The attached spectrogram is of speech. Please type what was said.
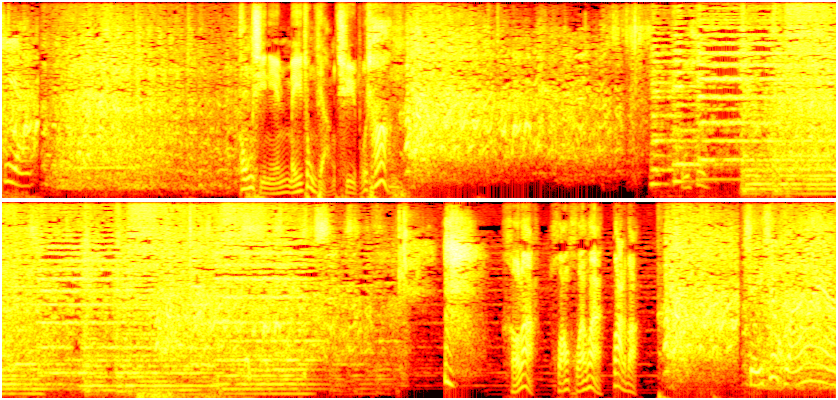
是啊，恭喜您没中奖，取不上。好了，缓缓缓，挂了吧。谁是环环呀？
